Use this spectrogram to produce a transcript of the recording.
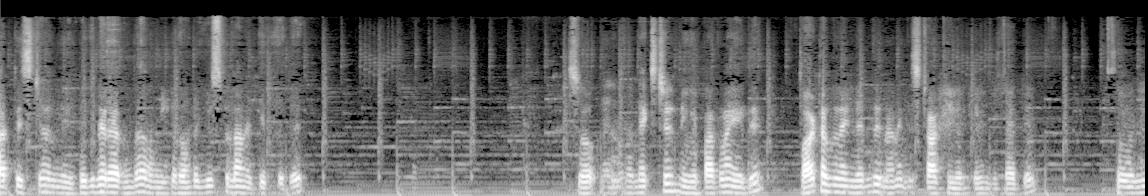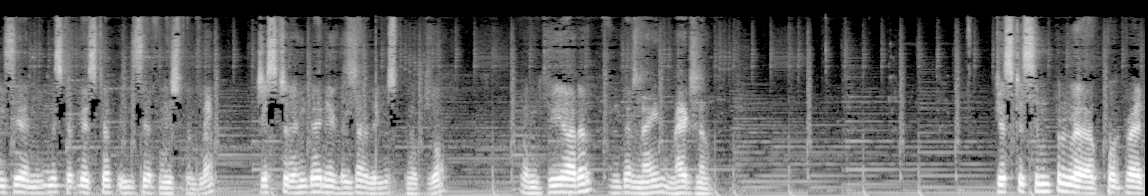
artist நீங்கள் பிகினராக இருந்தால் உங்களுக்கு ரொம்ப யூஸ்ஃபுல்லான டிப் இது. ஸோ நெக்ஸ்ட்டு நீங்கள் பார்க்கலாம் இது. பாட்டம் லைன்லேருந்து நான் ஸ்டார்ட் பண்ணியிருக்கேன் இந்த டேட்டு ஸோ ஈஸியாக நீங்கள் ஸ்டெப் பை ஸ்டெப் ஈஸியாக ஃபினிஷ் பண்ணலாம். ஜஸ்ட் ரெண்டே நேபிள் தான் அதில் யூஸ் பண்ணிருக்கோம். ஒன் த்ரீ ஆர்எல் இந்த nine magnum just simple simple uh, portrait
